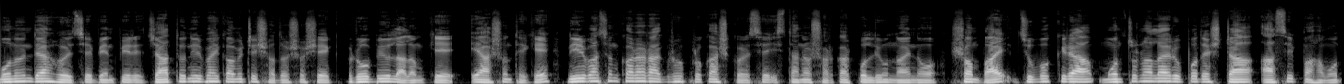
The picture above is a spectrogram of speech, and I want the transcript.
মনোনয়ন দেওয়া হয়েছে বিএনপির জাতীয় নির্বাহী কমিটির সদস্য শেখ রবিউল আলমকে এ আসন থেকে নির্বাচন করার আগ্রহ প্রকাশ করেছে স্থানীয় সরকার পল্লী উন্নয়ন ও সমবায় যুব ক্রীড়া মন্ত্রণালয়ের উপদেষ্টা আসিফ মাহমুদ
